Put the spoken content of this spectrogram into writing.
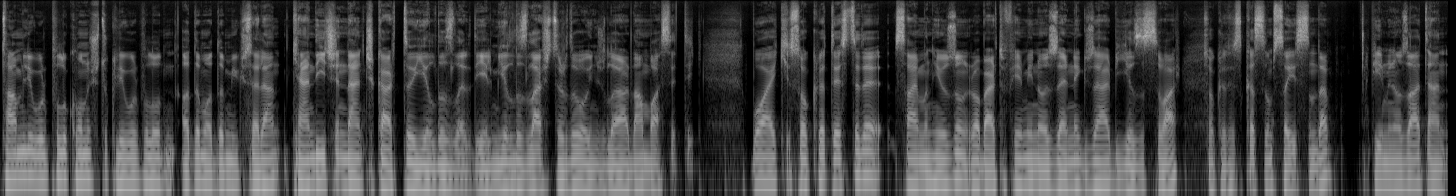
tam Liverpool'u konuştuk. Liverpool'un adım adım yükselen kendi içinden çıkarttığı yıldızları diyelim. Yıldızlaştırdığı oyunculardan bahsettik. Bu ayki Sokrates'te de Simon Hughes'un Roberto Firmino üzerine güzel bir yazısı var. Sokrates Kasım sayısında. Firmino zaten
